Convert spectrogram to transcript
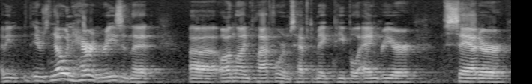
I mean, there's no inherent reason that uh, online platforms have to make people angrier, sadder,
